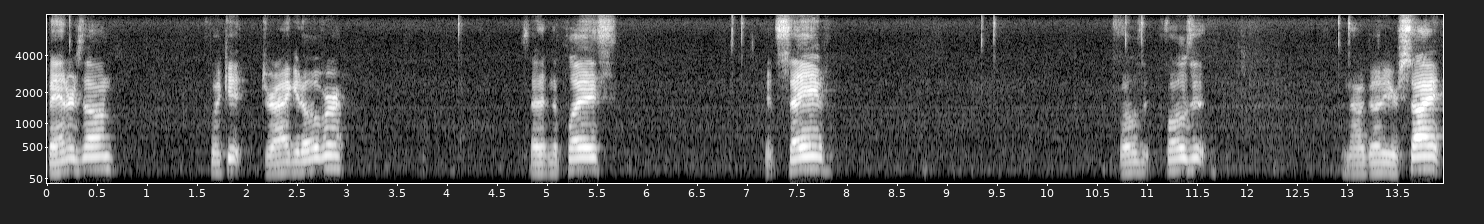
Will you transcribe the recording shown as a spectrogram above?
banner zone. Click it, drag it over set it into place, hit save, close it, close it. Now go to your site,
